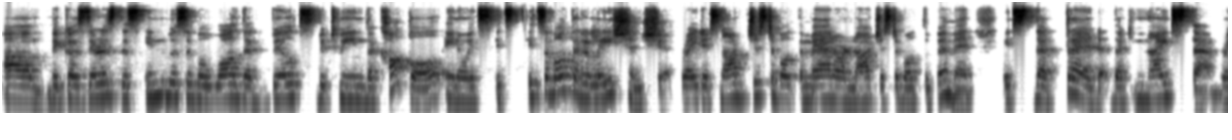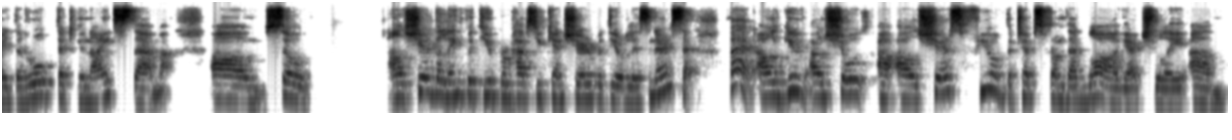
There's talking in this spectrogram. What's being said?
um, because there is this invisible wall that builds between the couple. You know, it's it's it's about the relationship, right? It's not just about the man or not just about the women. It's that thread that unites them, right? The rope that unites them. Um, so I'll share the link with you. Perhaps you can share it with your listeners. But I'll give, I'll show, uh, I'll share a few of the tips from that blog. Actually, um,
